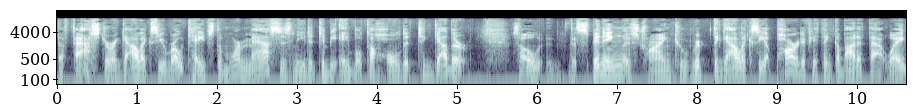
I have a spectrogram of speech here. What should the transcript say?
The faster a galaxy rotates, the more mass is needed to be able to hold it together. So the spinning is trying to rip the galaxy apart if you think about it that way.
